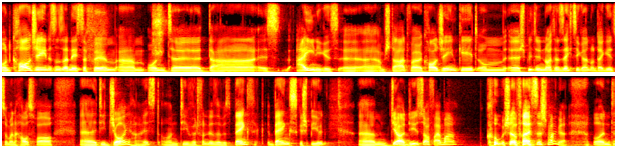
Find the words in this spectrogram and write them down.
Und Call Jane ist unser nächster Film ähm, und äh, da ist einiges äh, äh, am Start, weil Call Jane geht um, äh, spielt in den 1960ern und da geht es um eine Hausfrau, äh, die Joy heißt und die wird von Elizabeth Banks, Banks gespielt. Ähm, ja, die ist auf einmal komischerweise schwanger und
